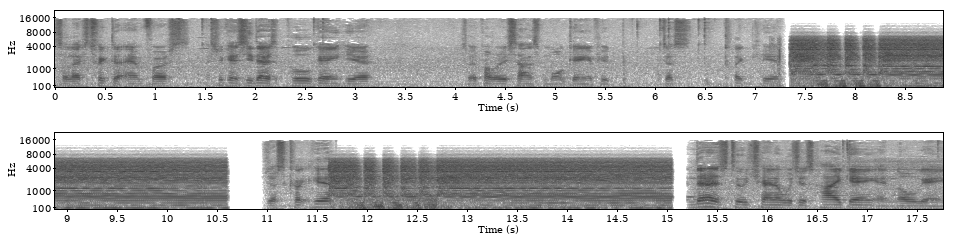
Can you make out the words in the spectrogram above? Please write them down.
So let's tweak the amp first. As you can see there is a pull gain here. So it probably sounds more gain if you just click here. Just click here. And there is two channel which is high gain and low gain.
